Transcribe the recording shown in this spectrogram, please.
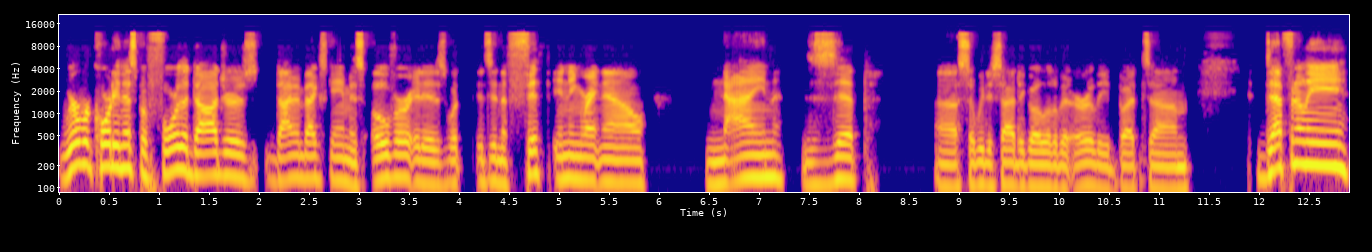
We're recording this before the Dodgers Diamondbacks game is over. It is what it's in the fifth inning right now, nine zip. Uh, so we decided to go a little bit early, but um, definitely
